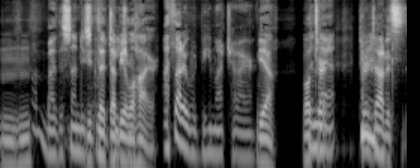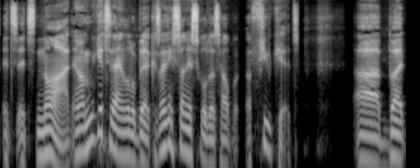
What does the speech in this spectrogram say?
Mm-hmm. by the Sunday You school. thought that'd be a little higher. I thought it would be much higher. Yeah. Well, tur- turns out it's it's it's not, and I'm gonna get to that in a little bit because I think Sunday school does help a few kids. Uh, but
